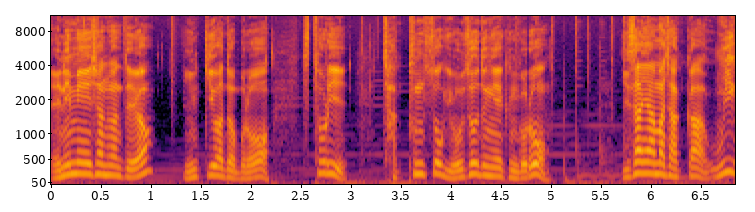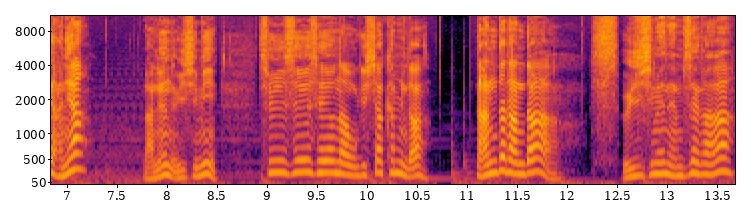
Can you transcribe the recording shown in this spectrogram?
애니메이션화되어 인기와 더불어 스토리, 작품 속 요소 등의 근거로 이사야마 작가 우익 아냐? 라는 의심이 슬슬 새어나오기 시작합니다. 난다 난다. 의심의 냄새가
